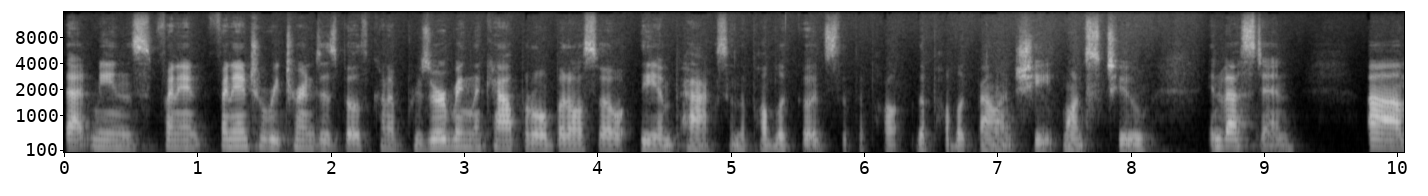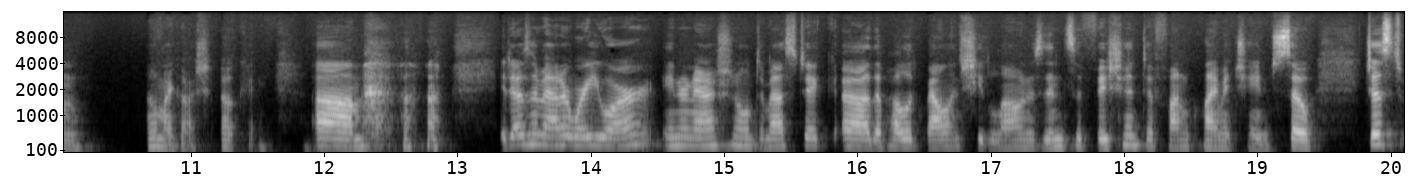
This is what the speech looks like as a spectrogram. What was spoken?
that means finan- financial returns is both kind of preserving the capital, but also the impacts and the public goods that the, pu- the public balance sheet wants to invest in. Um, oh my gosh, okay. Um, it doesn't matter where you are, international, domestic, uh, the public balance sheet alone is insufficient to fund climate change. So just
